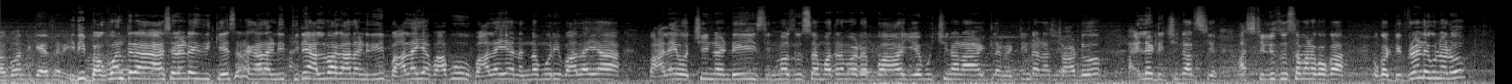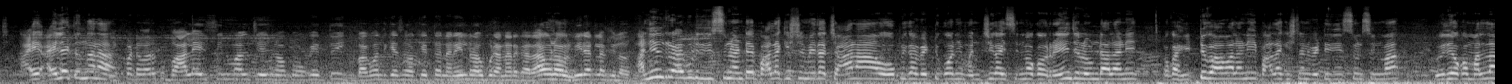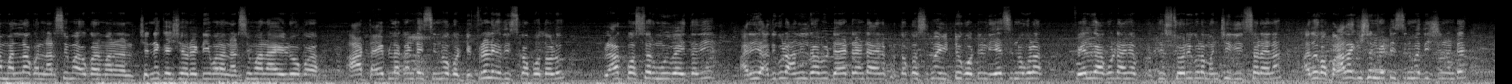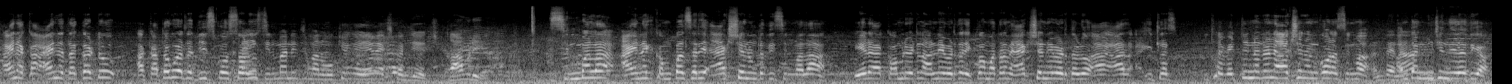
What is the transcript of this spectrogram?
భగవంత్ కేసరి. ఇది భగవంతుల ఆశలు అంటే ఇది కేసర కాదండి తినే హల్వా కాదండి ఇది బాలయ్య బాబు బాలయ్య నందమూరి బాలయ్య బాలయ్య వచ్చిండండి సినిమా చూస్తే మాత్రం అబ్బా ఏమొచ్చినా నా ఇట్లా పెట్టిండ నా స్టార్ట్ హైలైట్ ఇచ్చిండు ఆ ఆ స్టిల్ చూస్తే మనకు ఒక ఒక డిఫరెంట్గా ఉన్నాడు. హైలైట్ ఉందన్న. ఇప్పటి వరకు బాలయ్య సినిమాలు చేసిన ఒక ఎత్తు భగవంత్ కేసరి ఒక ఎత్తు అని అనిల్ రావుపూడి అన్నారు కదా. అవునవును. మీరు ఎట్లా ఫీల్ అవుతుంది? అనిల్ రావిడ్ తీస్తున్నంటే బాలకృష్ణ మీద చాలా ఓపిక పెట్టుకొని మంచిగా ఈ సినిమా ఒక రేంజ్లో ఉండాలని ఒక హిట్ కావాలని బాలకృష్ణని పెట్టి తీస్తున్న సినిమా. ఇది ఒక మళ్ళా మళ్ళా ఒక నరసింహ ఒక మన చెన్నకేశ్వర రెడ్డి మన నరసింహనాయుడు ఒక ఆ టైప్ల కంటే సినిమా ఒక డిఫరెంట్గా తీసుకుపోతాడు. బ్లాక్ బస్టర్ మూవీ అవుతుంది అది అది కూడా అనిల్ రావిడ్ డైరెక్టర్ అంటే ఆయన ప్రతి ఒక్క సినిమా హిట్ కొట్టిండు. ఏ సినిమా కూడా ఫెయిల్ కాకుండా ఆయన ప్రతి స్టోరీ కూడా మంచిగా తీస్తాడు ఆయన. అది ఒక బాలకృష్ణ పెట్టి సినిమా తీసిందంటే ఆయన ఆయన తగ్గట్టు ఆ కథ కూడా అట్లా తీసుకొస్తాడు. ఈ సినిమా నుంచి మనం ముఖ్యంగా ఏం ఎక్స్పెక్ట్ చేయొచ్చు? కామెడీ. సినిమాలో ఆయనకి కంపల్సరీ యాక్షన్ ఉంటుంది సినిమాలో. ఏడ కామెడీ పెట్టాలి అన్నీ పెడతాడు ఎక్కువ మాత్రం యాక్షన్ పెడతాడు. ఇట్లా ఇట్లా పెట్టినట్టు యాక్షన్ అనుకోవాలి సినిమా? అంతకు మించింది లేదు ఇక.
